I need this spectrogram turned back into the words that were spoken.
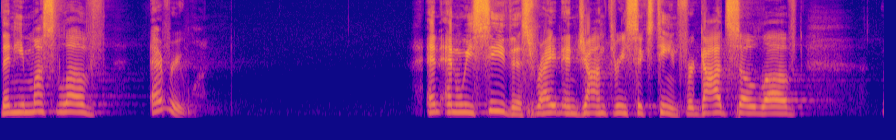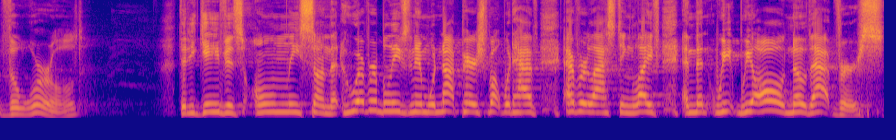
then he must love everyone. And, and we see this right in John 3:16. For God so loved the world that he gave his only son, that whoever believes in him would not perish but would have everlasting life. And then we, we all know that verse.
